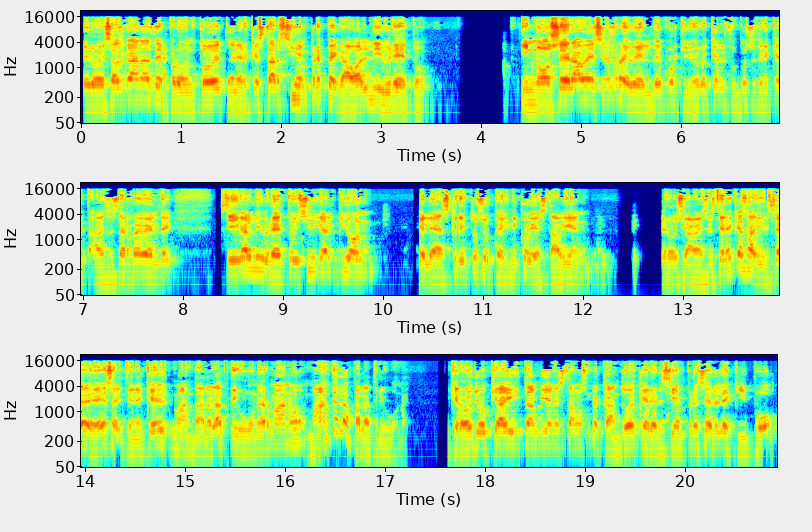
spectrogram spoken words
Pero esas ganas de pronto de tener que estar siempre pegado al libreto y no ser a veces rebelde, porque yo creo que en el fútbol se tiene que a veces ser rebelde, siga el libreto y siga el guion que le ha escrito su técnico y está bien, pero si a veces tiene que salirse de esa y tiene que mandar a la tribuna, hermano, mándela para la tribuna. Creo yo que ahí también estamos pecando de querer siempre ser el equipo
